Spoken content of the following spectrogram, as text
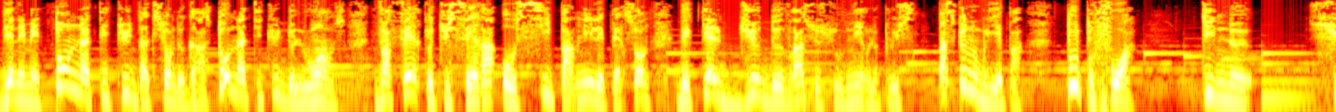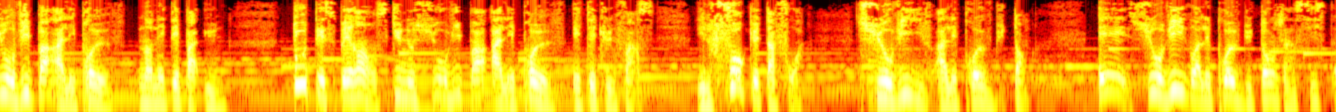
bien aimé, ton attitude d'action de grâce, ton attitude de louange va faire que tu seras aussi parmi les personnes desquelles Dieu devra se souvenir le plus. Parce que n'oubliez pas, toute foi qui ne survit pas à l'épreuve n'en était pas une. Toute espérance qui ne survit pas à l'épreuve était une farce. Il faut que ta foi survive à l'épreuve du temps. Et survivre à l'épreuve du temps, j'insiste,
